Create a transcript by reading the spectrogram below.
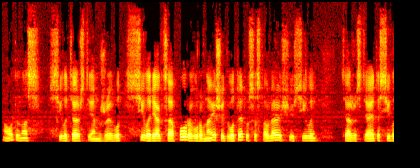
А вот у нас сила тяжести mg. Вот сила реакции опоры уравновешивает вот эту составляющую силы тяжести. А эта сила,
